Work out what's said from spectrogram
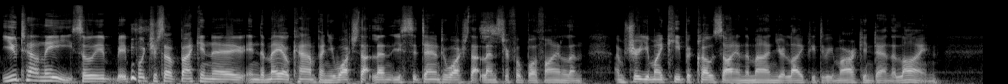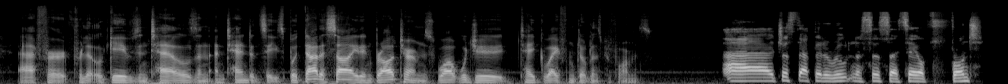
you tell me. So, you, you put yourself back in the in the Mayo camp, and you watch that. You sit down to watch that Leinster football final, and I'm sure you might keep a close eye on the man you're likely to be marking down the line. Uh, for, for little gives and tells and, and tendencies. But that aside, in broad terms, what would you take away from Dublin's performance? Uh, just that bit of ruthlessness, I'd say, up front.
